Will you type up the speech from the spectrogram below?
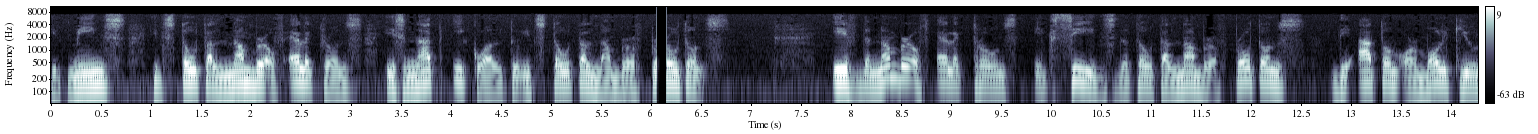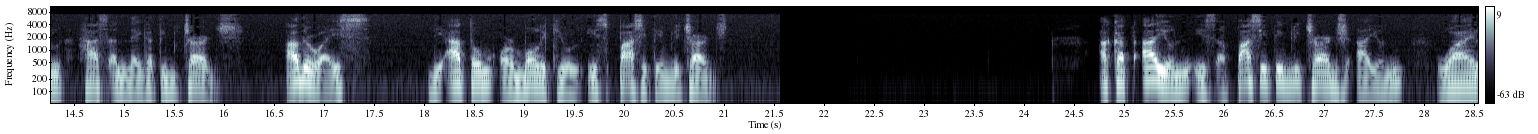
It means its total number of electrons is not equal to its total number of protons. If the number of electrons exceeds the total number of protons, the atom or molecule has a negative charge. Otherwise, the atom or molecule is positively charged. A cation is a positively charged ion, while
